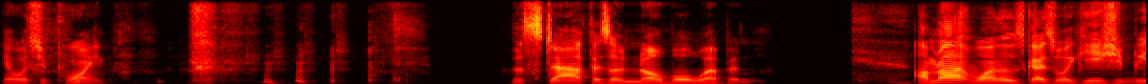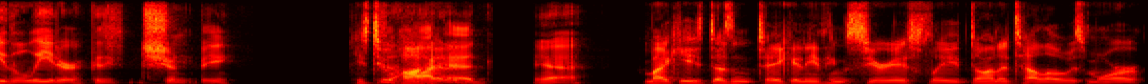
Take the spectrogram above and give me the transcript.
Yeah, what's your point? The staff is a noble weapon. I'm not one of those guys who like he should be the leader because he shouldn't be. He's too hot hothead. Yeah. Mikey doesn't take anything seriously. Donatello is more.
